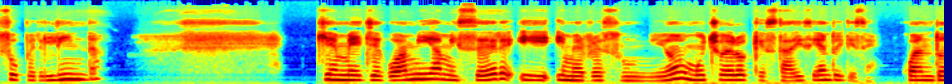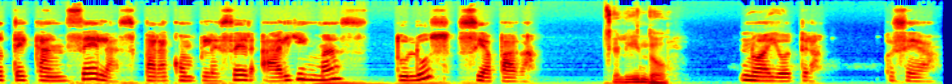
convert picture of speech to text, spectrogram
súper linda que me llegó a mí, a mi ser, y, me resumió mucho de lo que está diciendo y dice, cuando te cancelas para complacer a alguien más, tu luz se apaga. Qué lindo. No hay otra. O sea,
